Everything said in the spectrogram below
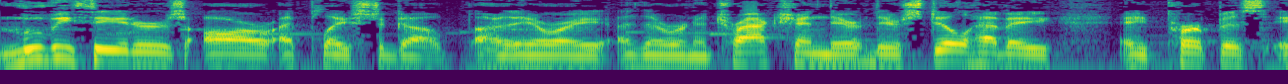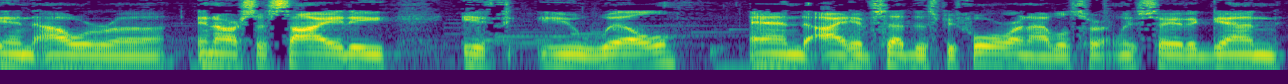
movie theaters are a place to go. Uh, they are a they're an attraction. They they still have a, a purpose in our uh, in our society, if you will. And I have said this before, and I will certainly say it again.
